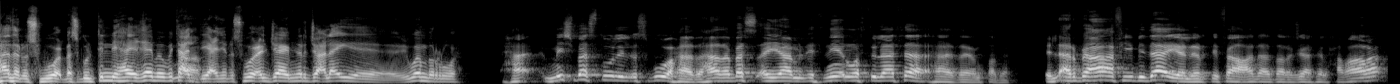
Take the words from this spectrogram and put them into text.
هذا الأسبوع بس قلت لي هاي غيبة وبتعدي نعم. يعني الأسبوع الجاي بنرجع لأي وين بنروح؟ مش بس طول الأسبوع هذا هذا بس أيام الاثنين والثلاثاء هذا ينطبق. الأربعاء في بداية الارتفاع على درجات الحرارة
